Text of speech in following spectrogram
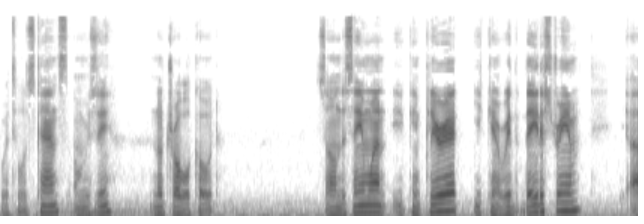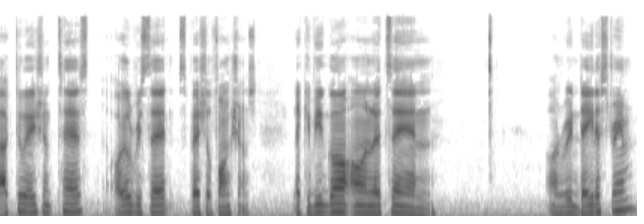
wait till it scans let me see no trouble code so on the same one, you can clear it. You can read the data stream, actuation test, oil reset, special functions. Like if you go on, let's say, on read data stream,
